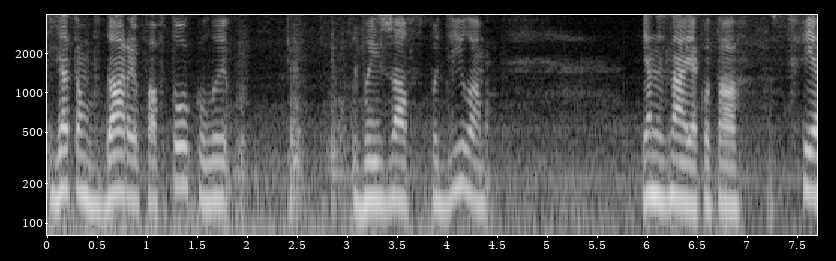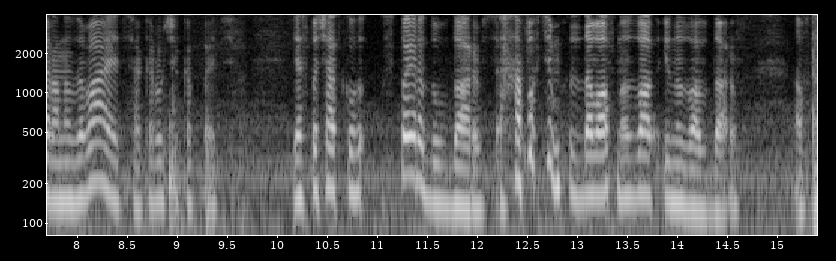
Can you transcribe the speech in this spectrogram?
я там вдарив авто, коли виїжджав з Поділа. Я не знаю, як ота сфера називається. Коротше, капець. Я спочатку спереду вдарився, а потім здавав назад і назад вдарив авто.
